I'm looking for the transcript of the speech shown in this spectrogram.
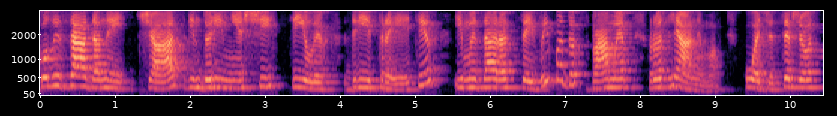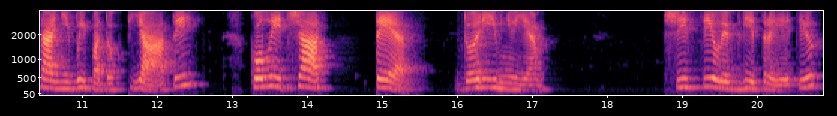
коли заданий час, він дорівнює 6,2 третіх, і ми зараз цей випадок з вами розглянемо. Отже, це вже останній випадок п'ятий, коли час Т дорівнює 6,2 третіх.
